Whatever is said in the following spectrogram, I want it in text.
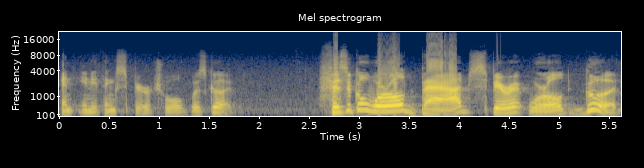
and anything spiritual was good. Physical world, bad. Spirit world, good.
